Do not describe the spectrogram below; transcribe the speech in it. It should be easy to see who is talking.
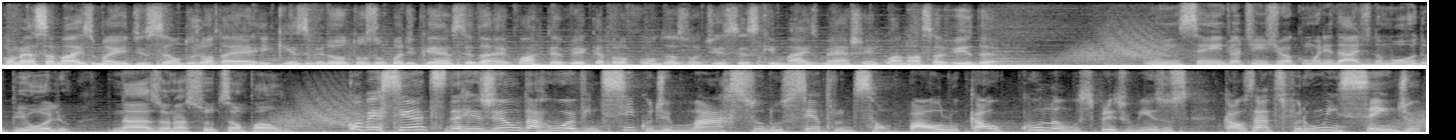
Speaker 1: Começa mais uma edição do JR 15 Minutos, o podcast da Record TV que aprofunda as notícias que mais mexem com a nossa vida.
Speaker 2: Um incêndio atingiu a comunidade do Morro do Piolho, na zona sul de São Paulo.
Speaker 3: Comerciantes da região da rua 25 de março, no centro de São Paulo, calculam os prejuízos causados por um incêndio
